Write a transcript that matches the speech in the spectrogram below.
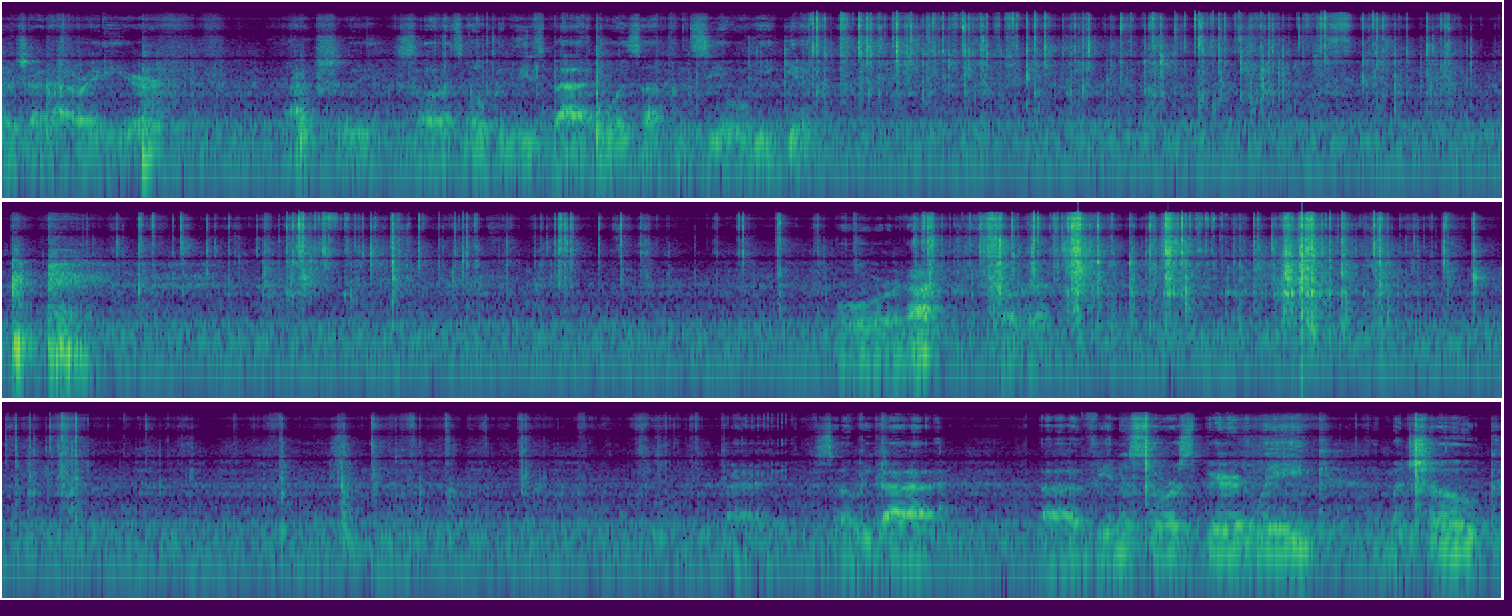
which I got right here actually. So let's open these bad boys up and see what we get. Uh, Venusaur Spirit Link, a Machoke,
